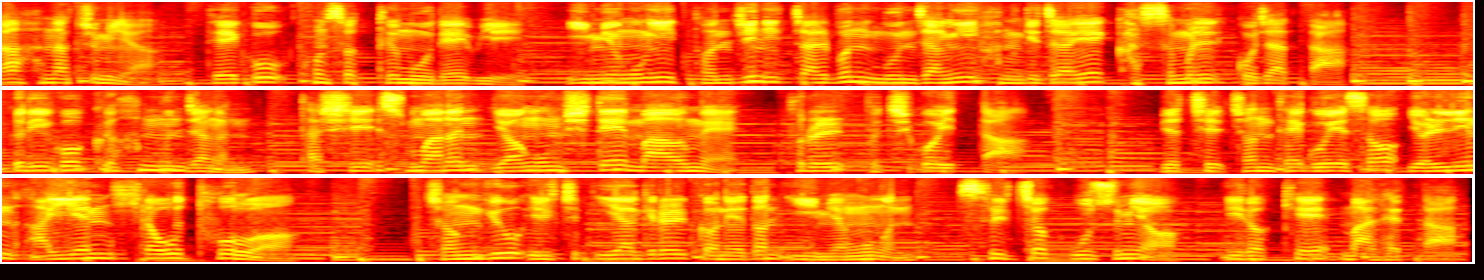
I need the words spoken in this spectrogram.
나 하나쯤이야. 대구 콘서트 무대 위 이명웅이 던진 이 짧은 문장이 한 기자의 가슴을 꽂았다. 그리고 그 한 문장은 다시 수많은 영웅시대 마음에 불을 붙이고 있다. 며칠 전 대구에서 열린 IM 히로우 투어. 정규 1집 이야기를 꺼내던 이명웅은 슬쩍 웃으며 이렇게 말했다.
